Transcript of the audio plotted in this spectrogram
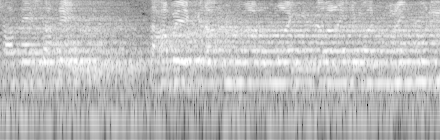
সাথে সাথে সাহাবে কেরাম আলাইহিম আজমাইন করে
